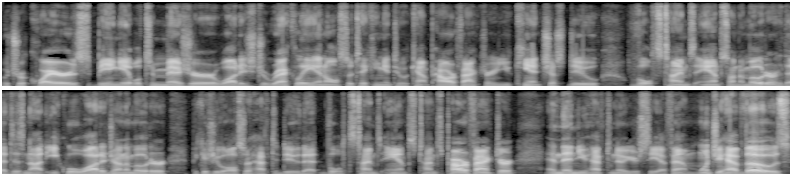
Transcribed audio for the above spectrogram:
which requires being able to measure wattage directly and also taking into account power factor. You can't just do volts times amps on a motor. That does not equal wattage on a motor because you also have to do that volts times amps times power factor, and then you have to know your CFM. Once you have those,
